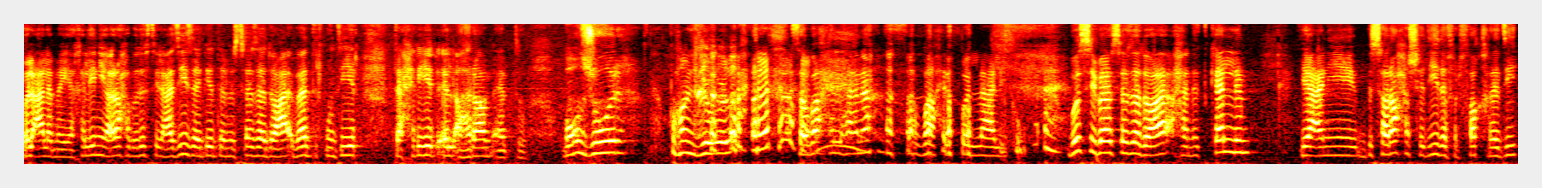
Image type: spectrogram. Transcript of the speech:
والعالمية. خليني أرحب بضيفتي العزيزة جدا الأستاذة دعاء بدر مدير تحرير الأهرام أبدو. بونجور. بونجور. صباح الهنا. صباح الفل عليكم. بصي بقى يا أستاذة دعاء هنتكلم يعني بصراحة شديدة في الفقرة دي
